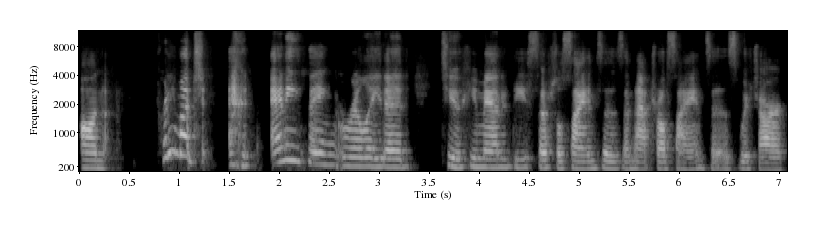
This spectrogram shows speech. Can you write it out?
on pretty much anything related to humanities, social sciences, and natural sciences, which are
